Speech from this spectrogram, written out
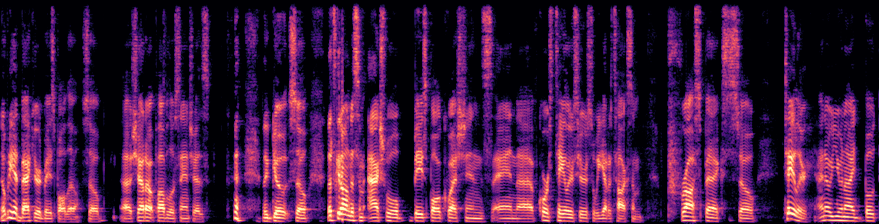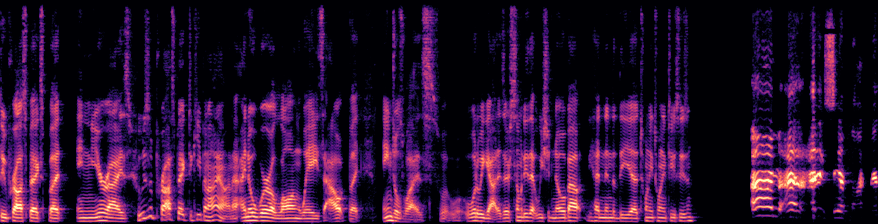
Nobody had backyard baseball though, so uh, shout out Pablo Sanchez, the goat. So let's get on to some actual baseball questions, and uh, of course Taylor's here, so we got to talk some prospects. So Taylor, I know you and I both do prospects, but in your eyes, who's a prospect to keep an eye on? I know we're a long ways out, but Angels wise, what, what, do we got? Is there somebody that we should know about heading into the uh, 2022 season? Um, I, I think Sam Bachman.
